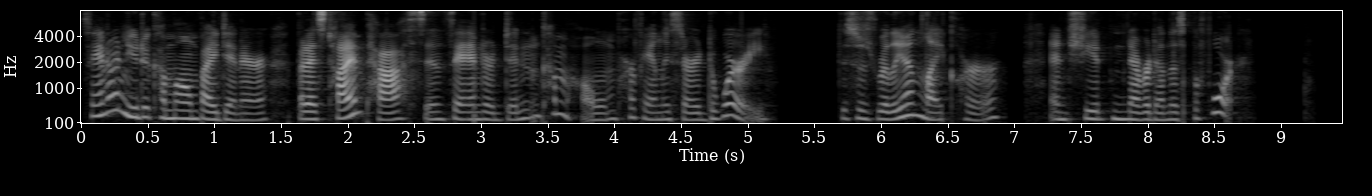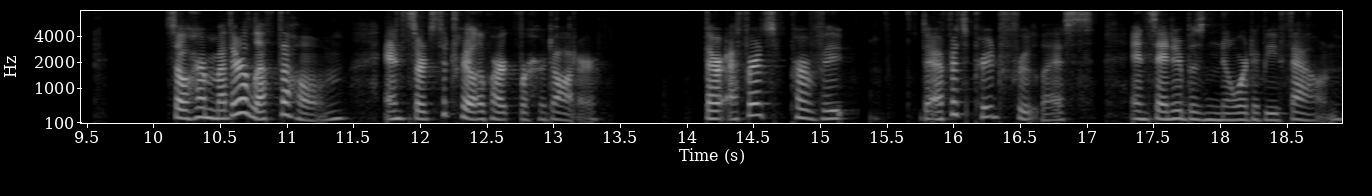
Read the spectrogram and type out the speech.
Sandra knew to come home by dinner, but as time passed and Sandra didn't come home, her family started to worry. This was really unlike her, and she had never done this before. So her mother left the home and searched the trailer park for her daughter. Their efforts, their efforts proved fruitless, and Sandra was nowhere to be found.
